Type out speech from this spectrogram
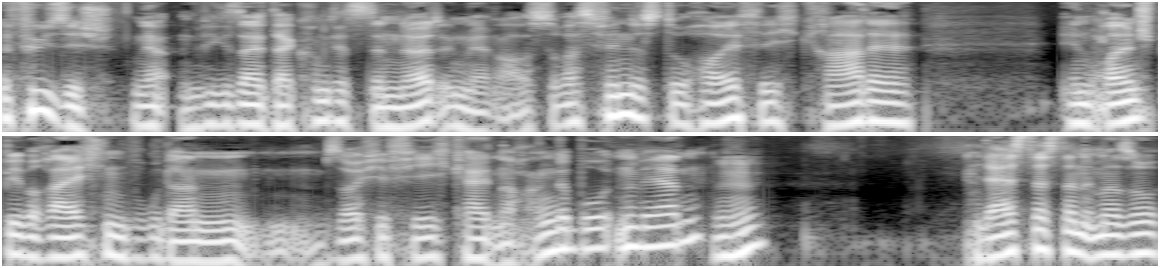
äh, physisch. Ja, wie gesagt, da kommt jetzt der Nerd in mir raus. Sowas findest du häufig gerade in Rollenspielbereichen, wo dann solche Fähigkeiten auch angeboten werden. Mhm. Da ist das dann immer so,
